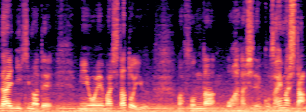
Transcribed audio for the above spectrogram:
第2期まで見終えましたという、まあ、そんなお話でございました。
